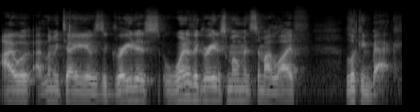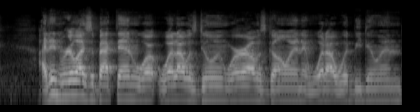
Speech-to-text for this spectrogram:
I will. uh, Let me tell you, it was the greatest, one of the greatest moments in my life. Looking back, I didn't realize it back then what what I was doing, where I was going, and what I would be doing,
